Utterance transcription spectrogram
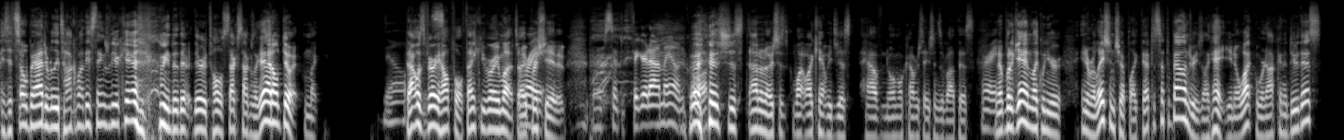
Is it so bad to really talk about these things with your kid? I mean, their their whole sex talk was like, yeah, don't do it. I'm like, No, that was very helpful. Thank you very much. I Right. appreciate it. I just have to figure it out on my own. Cool. it's just I don't know. It's just why why can't we just have normal conversations about this? right. You know, but again, like when you're in a relationship like that, to set the boundaries. Like, hey, you know what? We're not going to do this.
